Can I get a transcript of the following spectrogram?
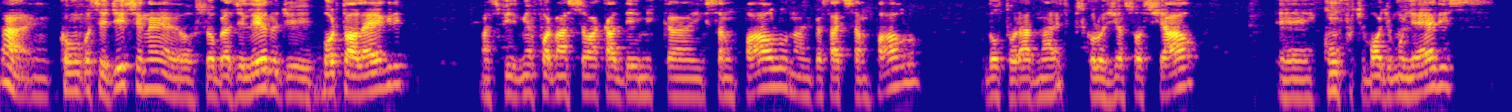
Ah, como você disse, né, eu sou brasileiro de Porto Alegre, mas fiz minha formação acadêmica em São Paulo, na Universidade de São Paulo doutorado na área de psicologia social, é, com futebol de mulheres,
